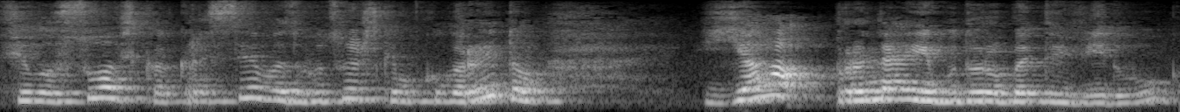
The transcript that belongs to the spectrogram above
філософська, красива, з гуцульським колоритом. Я про неї буду робити відгук,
